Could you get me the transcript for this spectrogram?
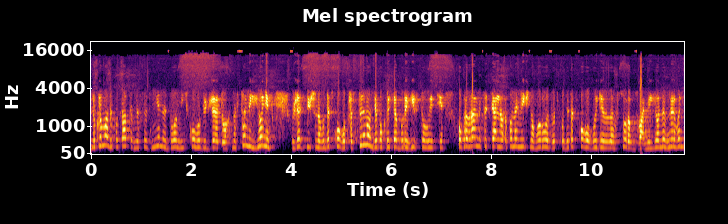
Зокрема, депутати внесли зміни до міського бюджету. На 100 мільйонів вже збільшено видаткову частину для покриття берегів столиці. По програмі соціально-економічного розвитку додатково виділили 42 мільйони гривень.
